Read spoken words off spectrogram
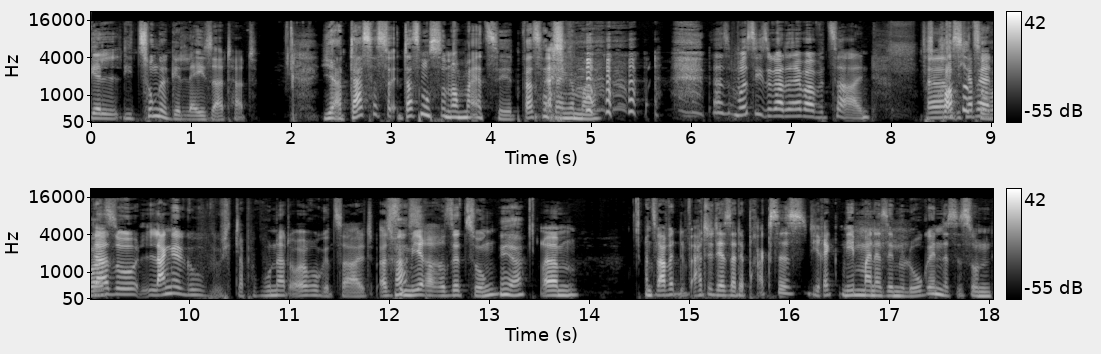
die Zunge gelasert hat. Ja, das hast du, das musst du noch mal erzählen. Was hat er gemacht? Das muss ich sogar selber bezahlen. Was Ähm, kostet ich habe ja da so lange, ge- ich glaube 100 Euro gezahlt, also für Krass. mehrere Sitzungen. ja. Ähm, und zwar hatte der seine Praxis direkt neben meiner Sinologin. Das ist so ein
